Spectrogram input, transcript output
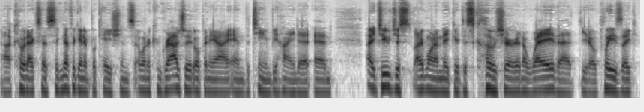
Uh, Codex has significant implications. I want to congratulate OpenAI and the team behind it. And I do just, I want to make a disclosure in a way that, you know, please, like,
